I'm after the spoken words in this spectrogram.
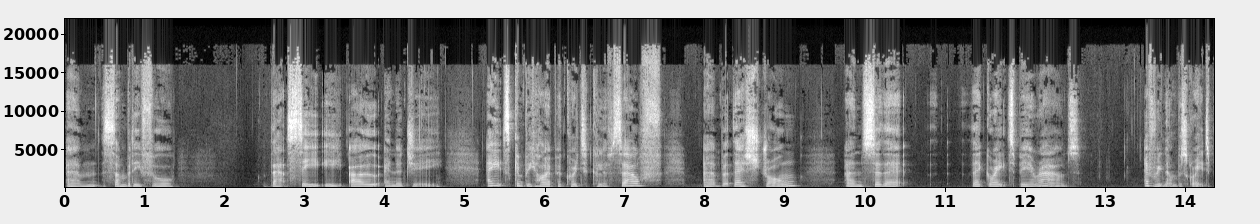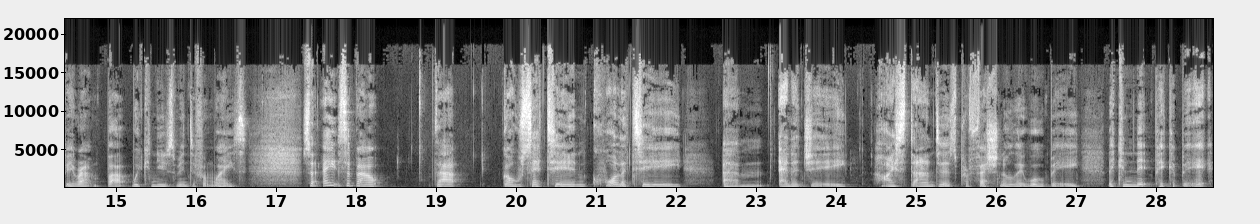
um, somebody for that CEO energy. Eights can be hypercritical of self, uh, but they're strong, and so they're they're great to be around. Every number's great to be around, but we can use them in different ways. So eight's about that goal setting, quality, um, energy, high standards, professional they will be. They can nitpick a bit.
